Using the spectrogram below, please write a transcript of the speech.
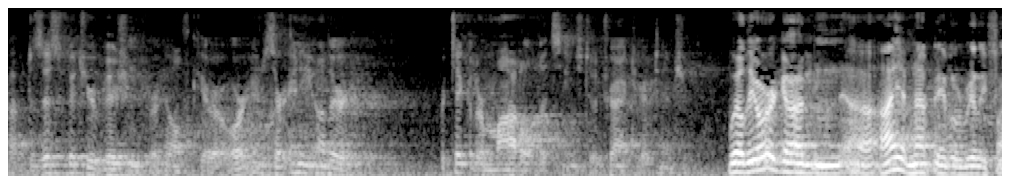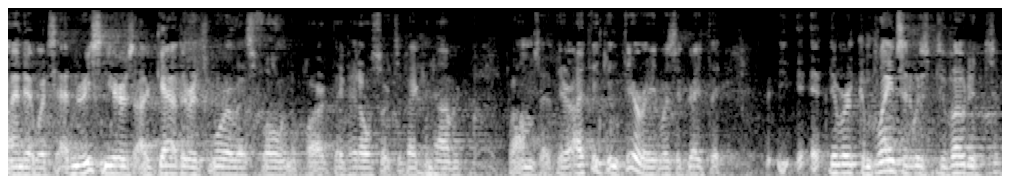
uh, does this fit your vision for healthcare, or is there any other particular model that seems to attract your attention? Well, the Oregon, uh, I have not been able to really find out what's happened. In recent years, I gather it's more or less fallen apart. They've had all sorts of economic problems out there. I think in theory it was a great thing. There were complaints that it was devoted to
